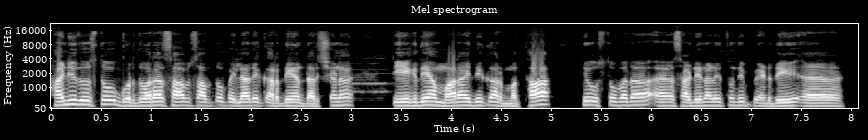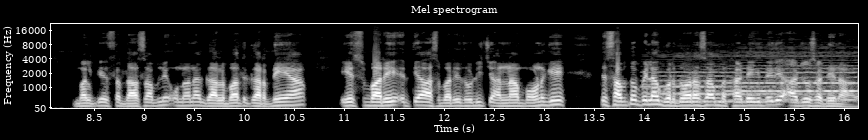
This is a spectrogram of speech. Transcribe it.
ਹਾਂਜੀ ਦੋਸਤੋ ਗੁਰਦੁਆਰਾ ਸਾਹਿਬ ਸਭ ਤੋਂ ਪਹਿਲਾਂ ਤੇ ਕਰਦੇ ਆ ਦਰਸ਼ਨ ਟੇਕਦੇ ਆ ਮਹਾਰਾਜ ਦੇ ਘਰ ਮੱਥਾ ਤੇ ਉਸ ਤੋਂ ਬਾਅਦ ਸਾਡੇ ਨਾਲ ਇੱਥੋਂ ਦੇ ਪਿੰਡ ਦੇ ਅ, ਬਲਕਿ ਸਰਦਾਰ ਸਾਹਿਬ ਨੇ ਉਹਨਾਂ ਨਾਲ ਗੱਲਬਾਤ ਕਰਦੇ ਆ ਇਸ ਬਾਰੇ ਇਤਿਹਾਸ ਬਾਰੇ ਥੋੜੀ ਚਾਨਣਾ ਪਾਉਣਗੇ ਤੇ ਸਭ ਤੋਂ ਪਹਿਲਾਂ ਗੁਰਦੁਆਰਾ ਸਾਹਿਬ ਮੱਥਾ ਟੇਕਦੇ ਜੇ ਆਜੋ ਸਾਡੇ ਨਾਲ।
